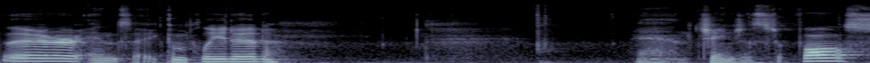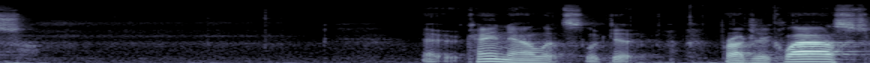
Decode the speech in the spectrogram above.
there and say completed and change this to false. Okay, now let's look at project last,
